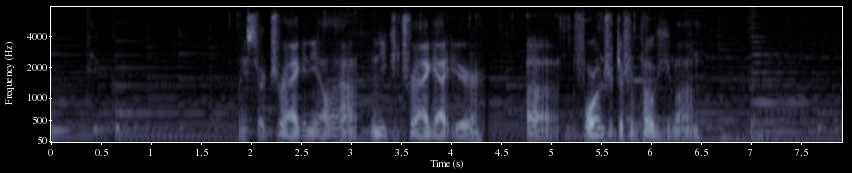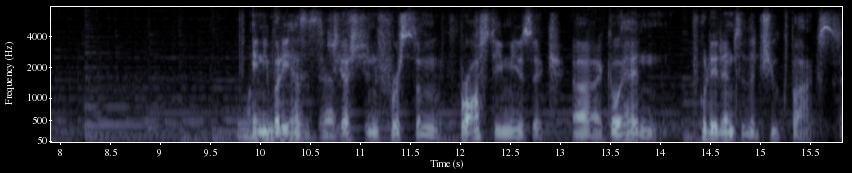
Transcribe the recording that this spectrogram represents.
let me start dragging y'all out, and you can drag out your uh, 400 different Pokemon. Anybody has a suggestion for some frosty music? Uh, go ahead and put it into the jukebox.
